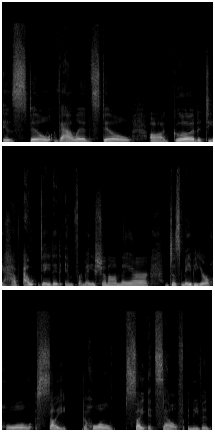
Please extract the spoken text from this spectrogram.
is still valid, still uh, good. Do you have outdated information on there? Does maybe your whole site, the whole site itself and even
